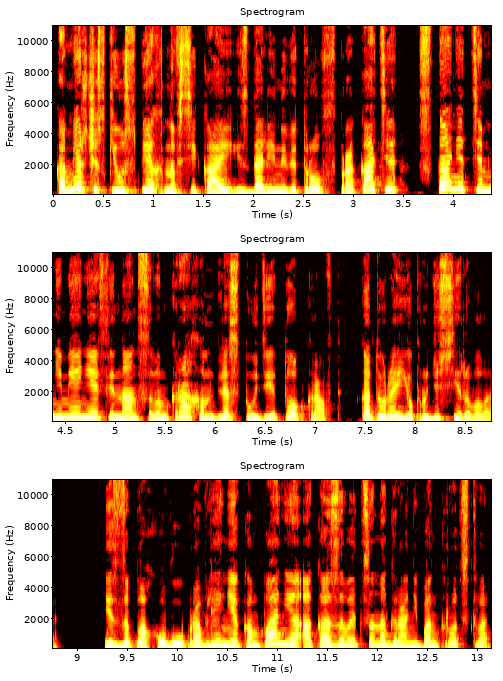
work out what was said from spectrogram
Коммерческий успех Навсекаи из «Долины ветров» в прокате станет, тем не менее, финансовым крахом для студии Топкрафт, которая ее продюсировала. Из-за плохого управления компания оказывается на грани банкротства.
